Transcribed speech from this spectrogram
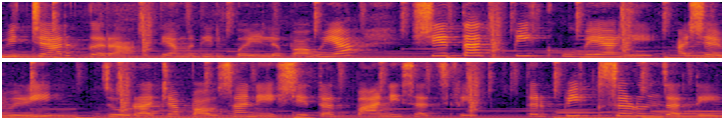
विचार करा. त्यामधील पहिलं पाहूया. शेतात पीक उभे आहे. अशा वेळी जोराच्या पावसाने शेतात पाणी साचले तर पीक सडून जाते.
